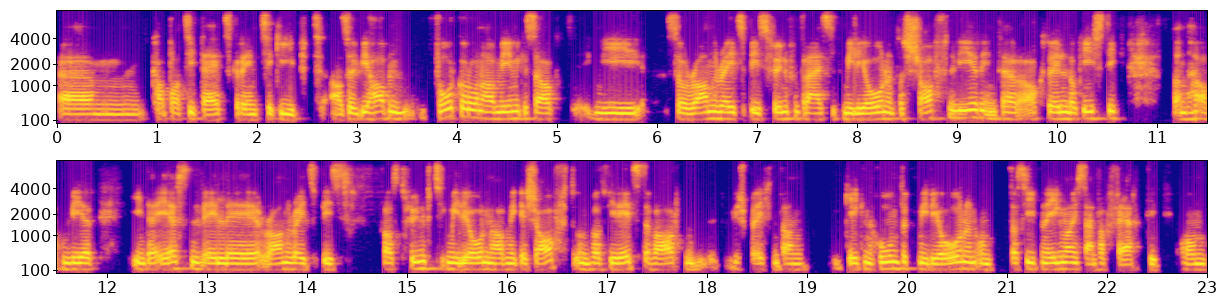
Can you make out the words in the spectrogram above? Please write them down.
ähm, Kapazitätsgrenze gibt. Also wir haben vor Corona haben wir immer gesagt, irgendwie so Runrates bis 35 Millionen, das schaffen wir in der aktuellen Logistik. Dann haben wir in der ersten Welle Runrates bis fast 50 Millionen haben wir geschafft. Und was wir jetzt erwarten, wir sprechen dann gegen 100 Millionen und da sieht man, irgendwann ist einfach fertig. Und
